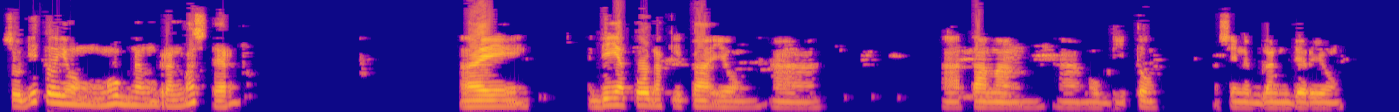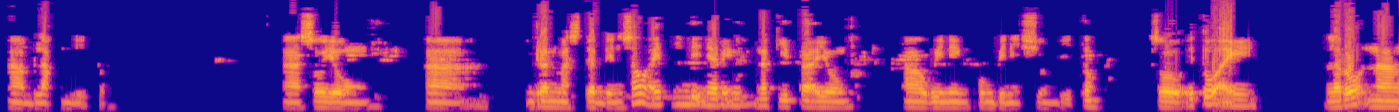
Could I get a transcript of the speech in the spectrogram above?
So, dito yung move ng Grandmaster ay hindi po nakita yung uh, uh, tamang uh, move dito kasi nag-blunder yung uh, black dito. Uh, so, yung uh, Grandmaster din sa white, hindi niya rin nakita yung uh, winning combination dito. So, ito ay laro ng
